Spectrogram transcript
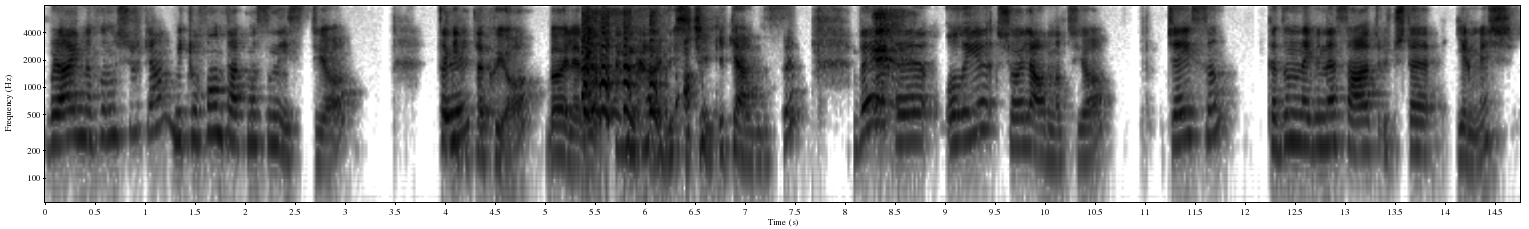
Brian'la konuşurken mikrofon takmasını istiyor. Tabii evet. ki takıyor. Böyle bir kardeşi çünkü kendisi. Ve e, olayı şöyle anlatıyor. Jason kadının evine saat 3'te girmiş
